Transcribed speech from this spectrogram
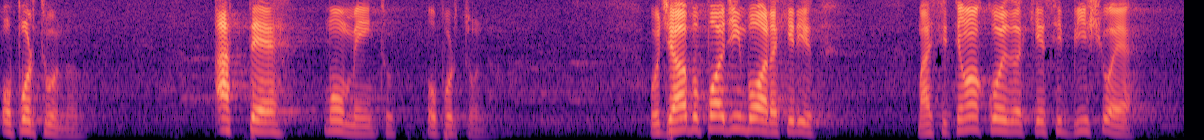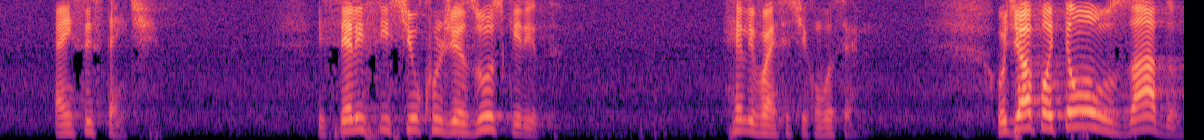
oportuno. Até momento oportuno. O diabo pode ir embora, querido, mas se tem uma coisa que esse bicho é, é insistente. E se ele insistiu com Jesus, querido, ele vai insistir com você. O diabo foi tão ousado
